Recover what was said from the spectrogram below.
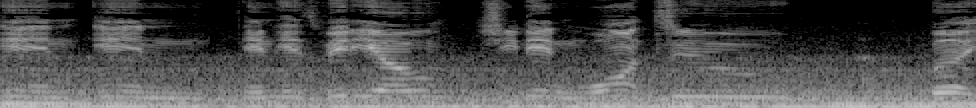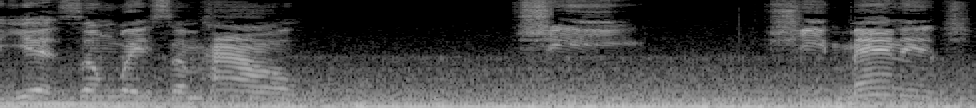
in in in his video. She didn't want to, but yet some way somehow she she managed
